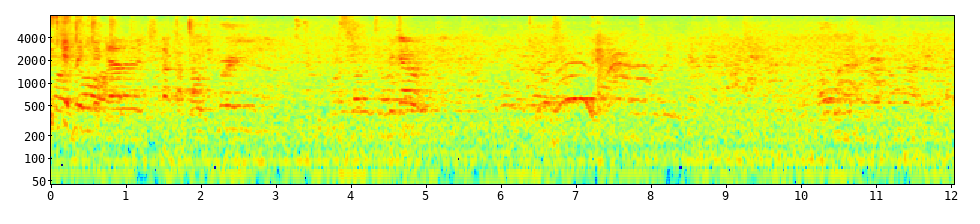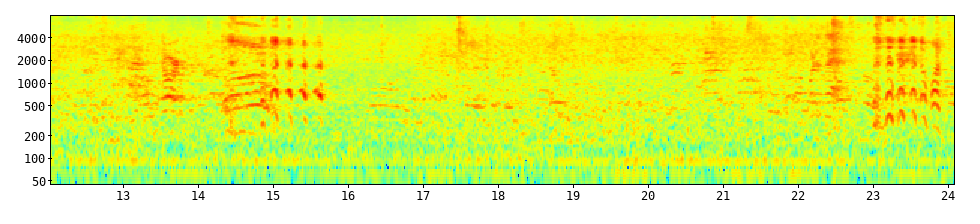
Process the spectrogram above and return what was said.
He's getting a kick out of it. What is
